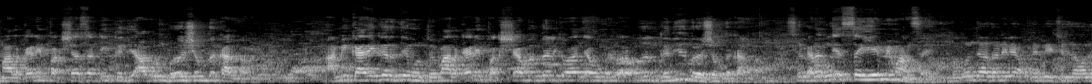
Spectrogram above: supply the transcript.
मालकाने पक्षासाठी कधी अजून भ्र शब्द काढला नाही. आम्ही कार्यकर्ते म्हणतोय मालकाने पक्षाबद्दल किंवा त्या उमेदवाराबद्दल कधीच भ्र शब्द काढला. कारण ते संयमी माणसं आहे बबन दादाने बी आपल्या बेचाळीस गावाला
